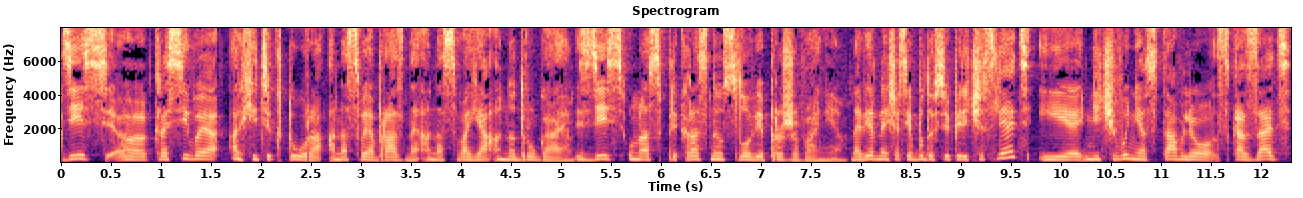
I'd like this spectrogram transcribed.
Здесь э, красивая архитектура, она своеобразная, она своя, она другая. Здесь у нас прекрасные условия проживания. Наверное, сейчас я буду все перечислять и ничего не оставлю сказать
